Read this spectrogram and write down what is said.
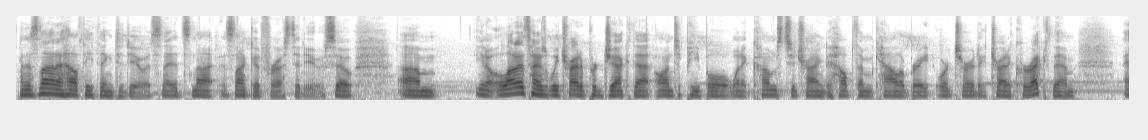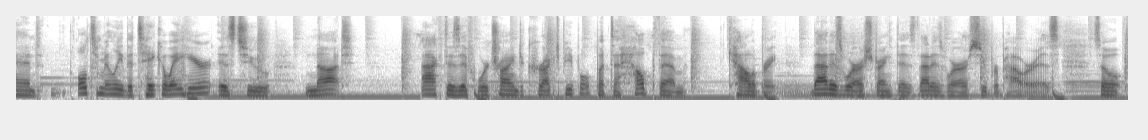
and it's not a healthy thing to do. It's it's not it's not good for us to do. So, um, you know, a lot of times we try to project that onto people when it comes to trying to help them calibrate or try to try to correct them, and ultimately the takeaway here is to not act as if we're trying to correct people, but to help them calibrate. That is where our strength is. That is where our superpower is. So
